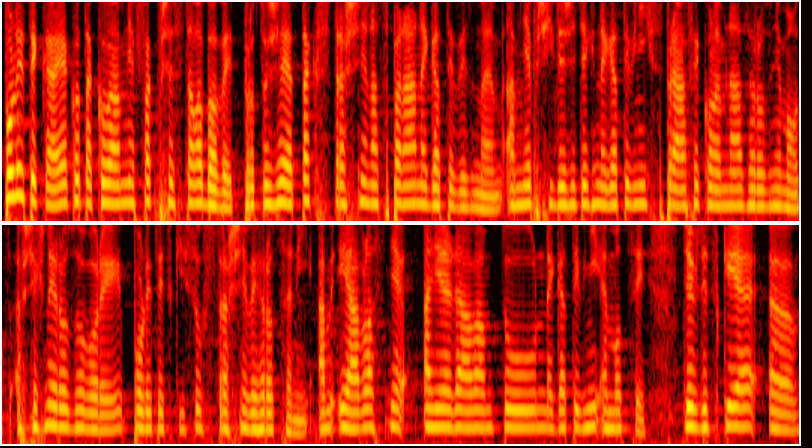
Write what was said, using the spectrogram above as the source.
politika jako taková mě fakt přestala bavit, protože je tak strašně nadspaná negativismem a mně přijde, že těch negativních zpráv je kolem nás hrozně moc a všechny rozhovory politický jsou strašně vyhrocený. A já vlastně ani nedávám tu negativní emoci, že vždycky je, uh,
